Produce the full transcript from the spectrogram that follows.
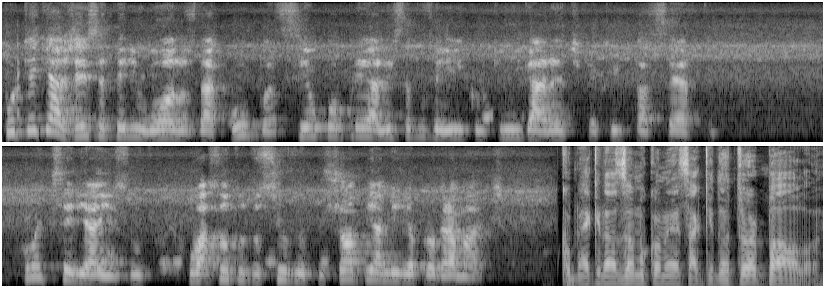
Por que, que a agência teria o ônus da culpa se eu comprei a lista do veículo que me garante que aquilo está certo? Como é que seria isso? O assunto do Silvio com o shopping e a mídia programática. como é que nós vamos começar aqui, doutor Paulo?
